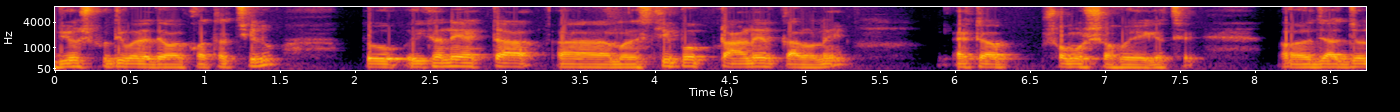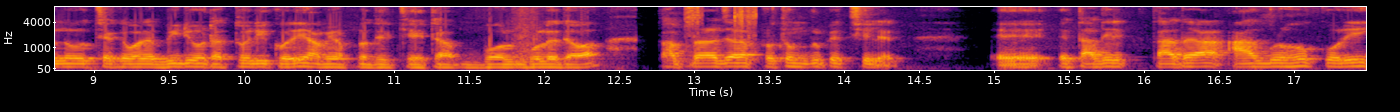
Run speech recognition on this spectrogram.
বৃহস্পতিবারে দেওয়ার কথা ছিল। তো এখানে একটা মানে স্লিপ অফ টার্নের কারণে একটা সমস্যা হয়ে গেছে। যার জন্য হচ্ছে একেবারে ভিডিওটা তৈরি করে, আমি আপনাদেরকে এটা বল, বলে দেওয়া। আপনারা যারা প্রথম গ্রুপে ছিলেন তাদের, তারা আগ্রহ করেই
